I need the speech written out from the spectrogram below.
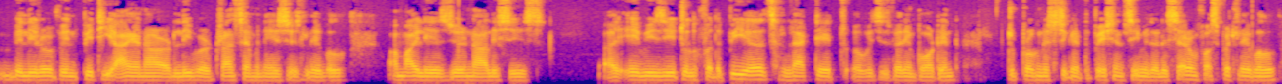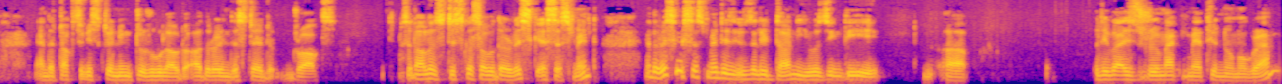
bilirubin, PT-INR, liver transaminases level, amylase, urinalysis, uh, ABG to look for the pH, lactate, uh, which is very important to prognosticate the patient, similarly serum phosphate level, and the toxic screening to rule out other ingested drugs so now let's discuss about the risk assessment. And the risk assessment is usually done using the uh, revised Rumack-Matthew nomogram.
